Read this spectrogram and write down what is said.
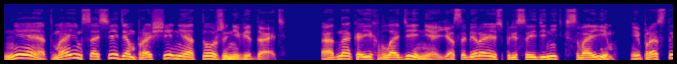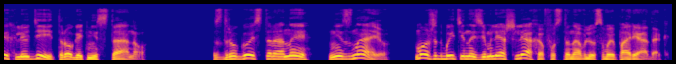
Нет, моим соседям прощения тоже не видать. Однако их владения я собираюсь присоединить к своим, и простых людей трогать не стану. С другой стороны, не знаю, может быть и на земле шляхов установлю свой порядок.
